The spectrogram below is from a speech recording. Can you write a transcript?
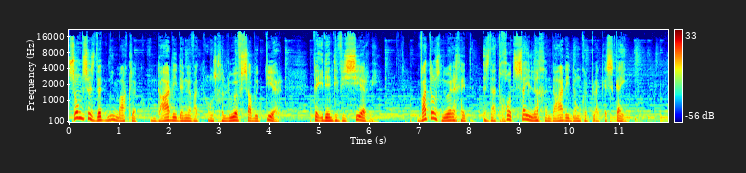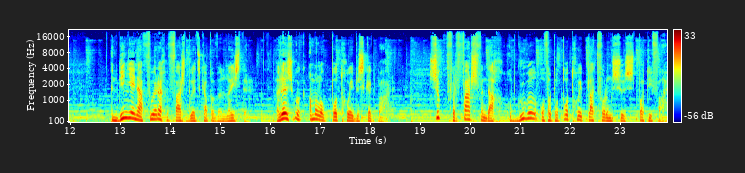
Soms is dit nie maklik om daardie dinge wat ons geloof saboteer te identifiseer nie. Wat ons nodig het is dat God sy lig in daardie donker plekke skyn. Indien jy na vorige vars boodskappe wil luister, hulle is ook almal op potgooi beskikbaar. Soek vir Vars vandag op Google of op 'n potgooi platform soos Spotify.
